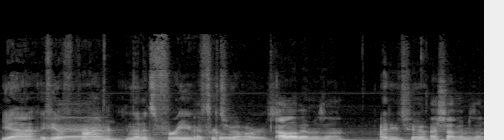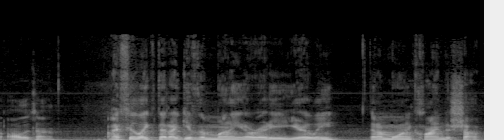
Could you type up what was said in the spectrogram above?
Yeah, if you have Prime, and then it's free That's for cool. two hours. I love Amazon. I do too. I shop Amazon all the time. I feel like that I give them money already yearly. That I'm more inclined to shop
